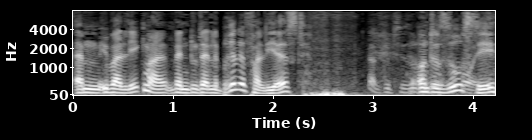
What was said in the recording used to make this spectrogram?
ähm, überleg mal, wenn du deine Brille verlierst Ja, so und du suchst ja,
